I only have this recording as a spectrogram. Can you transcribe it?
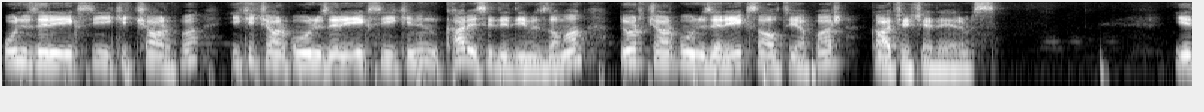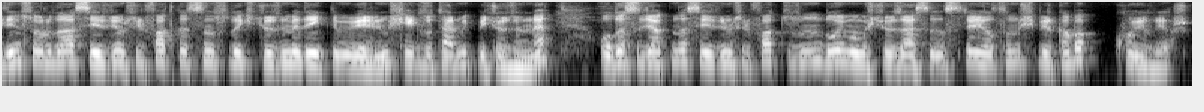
10 üzeri eksi 2 çarpı 2 çarpı 10 üzeri eksi 2'nin karesi dediğimiz zaman 4 çarpı 10 üzeri eksi 6 yapar KÇÇ değerimiz. 7. soruda sezyum sülfat katısının sudaki çözünme denklemi verilmiş egzotermik bir çözünme. Oda sıcaklığında sezyum sülfat tuzunun doymamış çözelsi ısıya yalıtılmış bir kaba koyuluyor.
